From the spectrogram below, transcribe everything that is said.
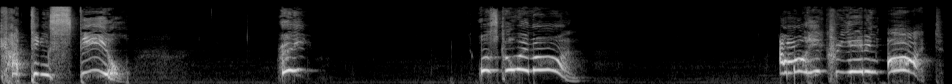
cutting steel. Right? What's going on? I'm out here creating art.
